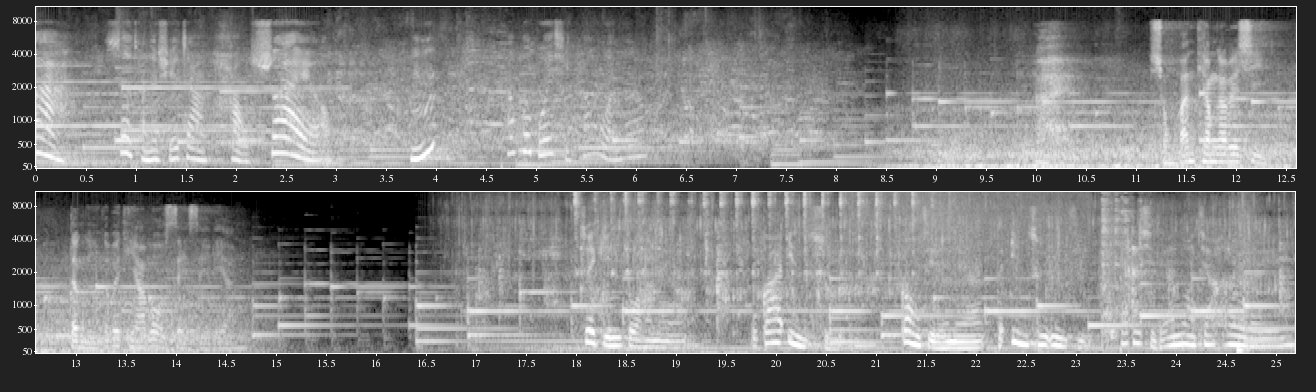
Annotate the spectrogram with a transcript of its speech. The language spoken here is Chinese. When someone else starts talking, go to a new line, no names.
哇，社团的学长好帅哦！嗯，他会不会喜欢我
呢？唉，上班忝到要死，回去搁要听某碎碎念。
最近大汉的哦，有甲应酬，讲一个名，就应出应酬，到底是要安怎才好咧？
